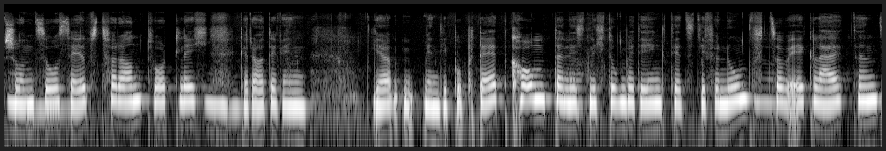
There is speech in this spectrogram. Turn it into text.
schon so selbstverantwortlich, gerade wenn ja, wenn die Pubertät kommt, dann ist nicht unbedingt jetzt die Vernunft so wegleitend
